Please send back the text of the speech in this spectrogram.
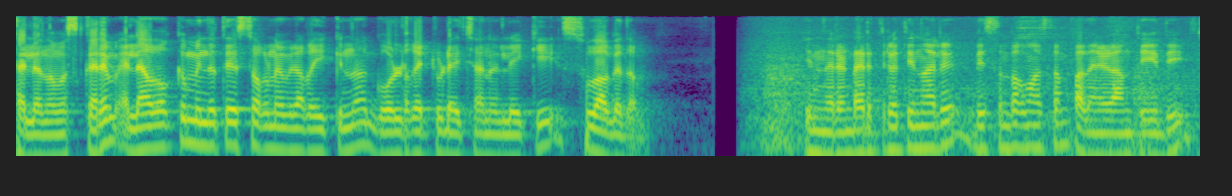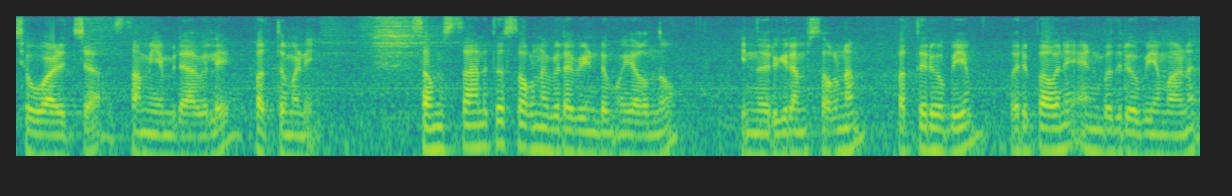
ഹലോ നമസ്കാരം. എല്ലാവർക്കും ഇന്നത്തെ സ്വർണവില അറിയിക്കുന്ന ഗോൾഡ് റേറ്റ് ടുഡേ ചാനലിലേക്ക് സ്വാഗതം. ഇന്ന് രണ്ടായിരത്തി ഇരുപത്തിനാല് ഡിസംബർ മാസം പതിനേഴാം തീയതി ചൊവ്വാഴ്ച സമയം രാവിലെ പത്ത് മണി. സംസ്ഥാനത്ത് സ്വർണവില വീണ്ടും ഉയർന്നു. ഇന്ന് ഒരു ഗ്രാം സ്വർണം പത്ത് രൂപയും ഒരു പവന് എൺപത് രൂപയുമാണ്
